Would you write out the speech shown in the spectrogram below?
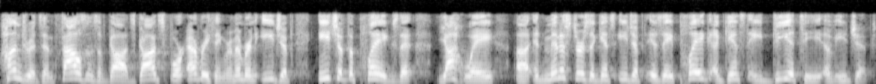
hundreds and thousands of gods, gods for everything. Remember in Egypt, each of the plagues that Yahweh uh, administers against Egypt is a plague against a deity of Egypt.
